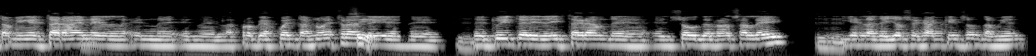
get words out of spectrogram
también estará en, el, en, en, las propias cuentas nuestras de, de, de, Twitter y de Instagram de el show de Ransom Lake y en la de Joseph Atkinson también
